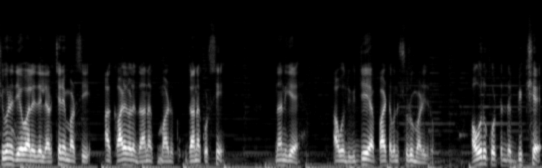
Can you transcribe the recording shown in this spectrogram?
ಶಿವನ ದೇವಾಲಯದಲ್ಲಿ ಅರ್ಚನೆ ಮಾಡಿಸಿ ಆ ಕಾಳುಗಳನ್ನು ದಾನ ಮಾಡಿ, ದಾನ ಕೊಡಿಸಿ ನನಗೆ ಆ ಒಂದು ವಿದ್ಯೆಯ ಪಾಠವನ್ನು ಶುರು ಮಾಡಿದರು. ಅವರು ಕೊಟ್ಟಂಥ ಭಿಕ್ಷೆ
